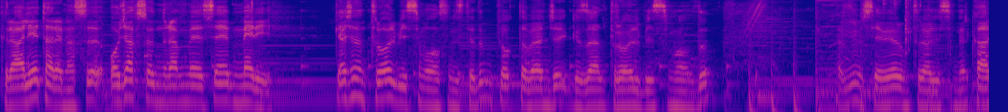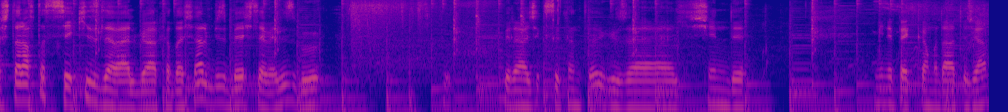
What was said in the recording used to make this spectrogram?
Kraliyet Arenası Ocak Söndüren vs Mary. Gerçekten troll bir isim olsun istedim. Çok da bence güzel troll bir isim oldu. Bilmiyorum seviyorum troll isimleri. Karşı tarafta 8 level bir arkadaşlar. Biz 5 leveliz. Bu birazcık sıkıntı. Güzel. Şimdi mini pekkamı dağıtacağım.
